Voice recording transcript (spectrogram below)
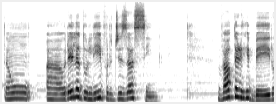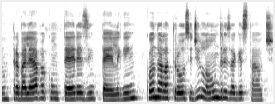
Então, a orelha do livro diz assim: Walter Ribeiro trabalhava com Therese Intelligen quando ela trouxe de Londres a Gestalt,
